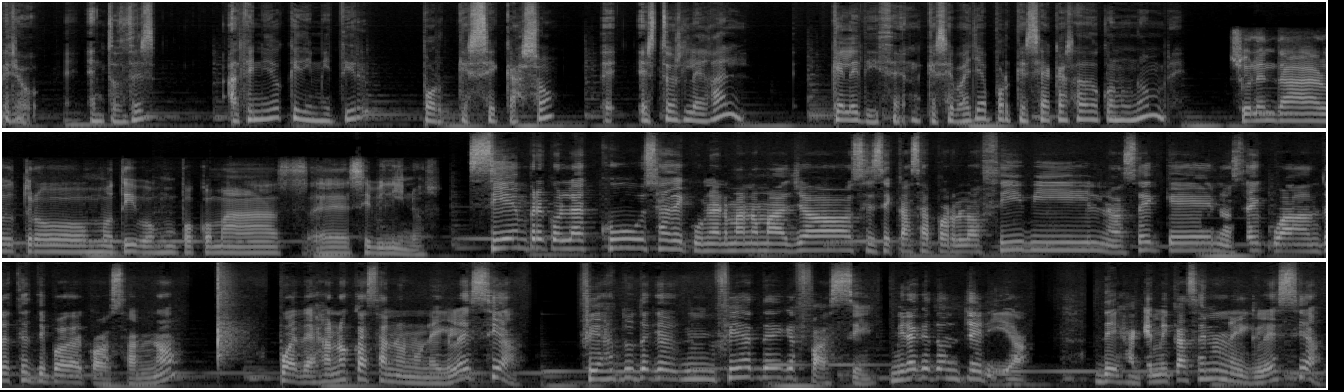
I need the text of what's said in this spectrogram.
Pero, entonces, ¿ha tenido que dimitir porque se casó? Eh, ¿Esto es legal? ¿Qué le dicen? ¿Que se vaya porque se ha casado con un hombre? Suelen dar otros motivos un poco más eh, civilinos. Siempre con la excusa de que un hermano mayor, si se casa por lo civil, no sé qué, no sé cuánto, este tipo de cosas, ¿no? Pues déjanos casarnos en una iglesia. Fíjate que, fíjate qué fácil. Mira qué tontería. Deja que me case en una iglesia.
